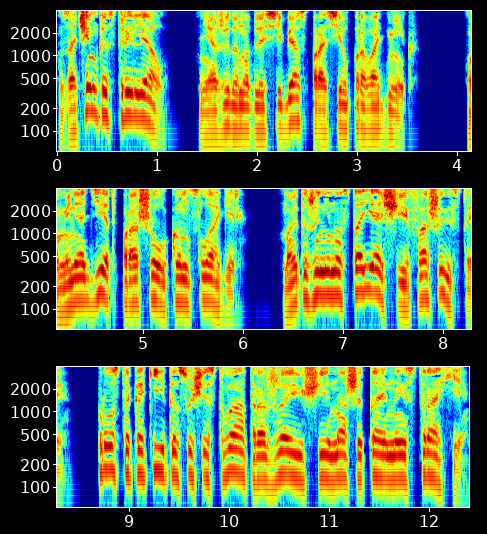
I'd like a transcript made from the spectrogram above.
«Зачем ты стрелял?» — неожиданно для себя спросил проводник. «У меня дед прошел концлагерь. Но это же не настоящие фашисты. Просто какие-то существа, отражающие наши тайные страхи.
